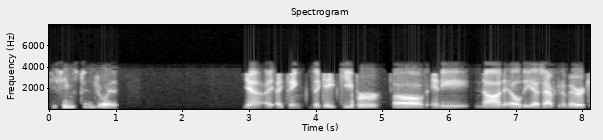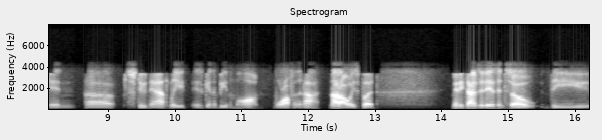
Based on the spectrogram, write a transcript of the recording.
he seems to enjoy it. Yeah, I, I think the gatekeeper of any non-LDS African American uh, student athlete is going to be the mom, more often than not. Not always, but many times it is. And so the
